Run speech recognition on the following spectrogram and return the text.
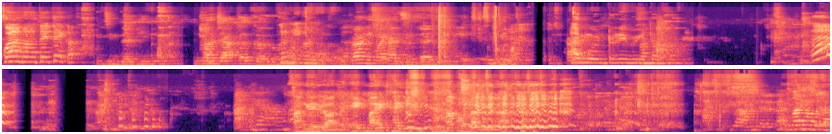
कोणाला बनवता येते का जिंदगी मजाक करू राणी माझ्या जिंदगी बनवू का? आय वॉन्ट रिव्ह्यू चांगले आता? एक बाईट खायची पूर्ण तोंडात गेला. बनवला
